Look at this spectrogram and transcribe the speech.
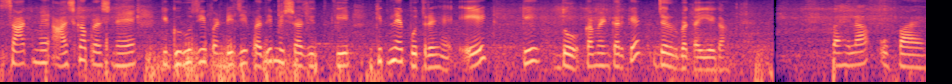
साथ में आज का प्रश्न है कि गुरुजी पंडित जी प्रदीप मिश्रा जी के कितने पुत्र हैं? एक कि दो? कमेंट करके ज़रूर बताइएगा। पहला उपाय,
